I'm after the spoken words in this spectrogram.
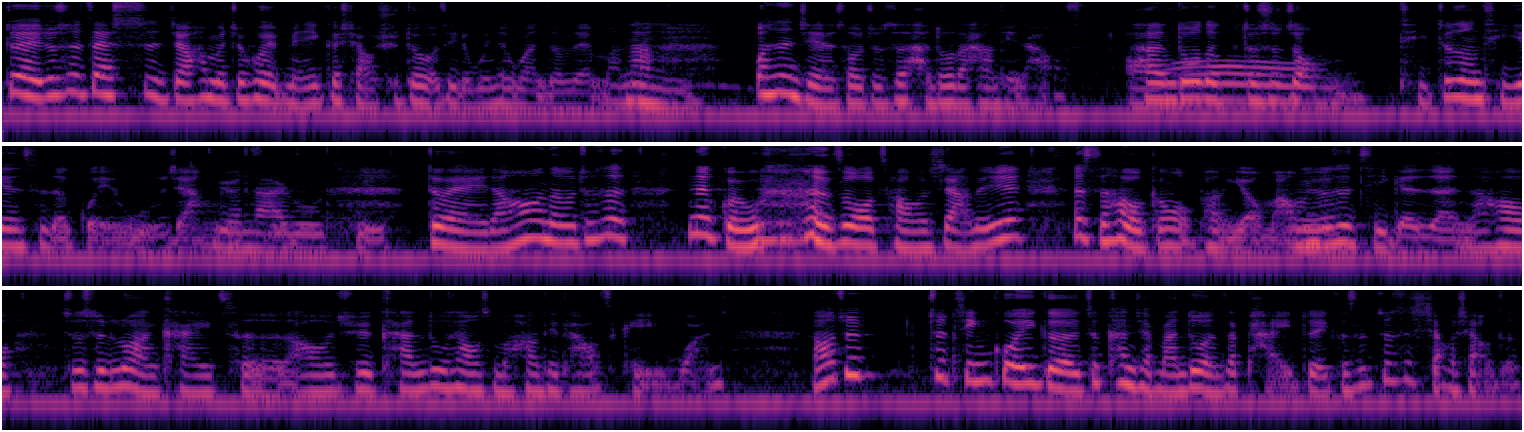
对，就是在市郊，他们就会每一个小区都有自己的 Winter Wonderland 嘛。那万圣节的时候，就是很多的 Haunted House，很多的就是这种体这种体验式的鬼屋这样。原来如此。对，然后呢，就是那鬼屋 真的做超像的，因为那时候我跟我朋友嘛，我们就是几个人，然后就是乱开车，然后去看路上有什么 Haunted House 可以玩，然后就。就经过一个，就看起来蛮多人在排队，可是就是小小的，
